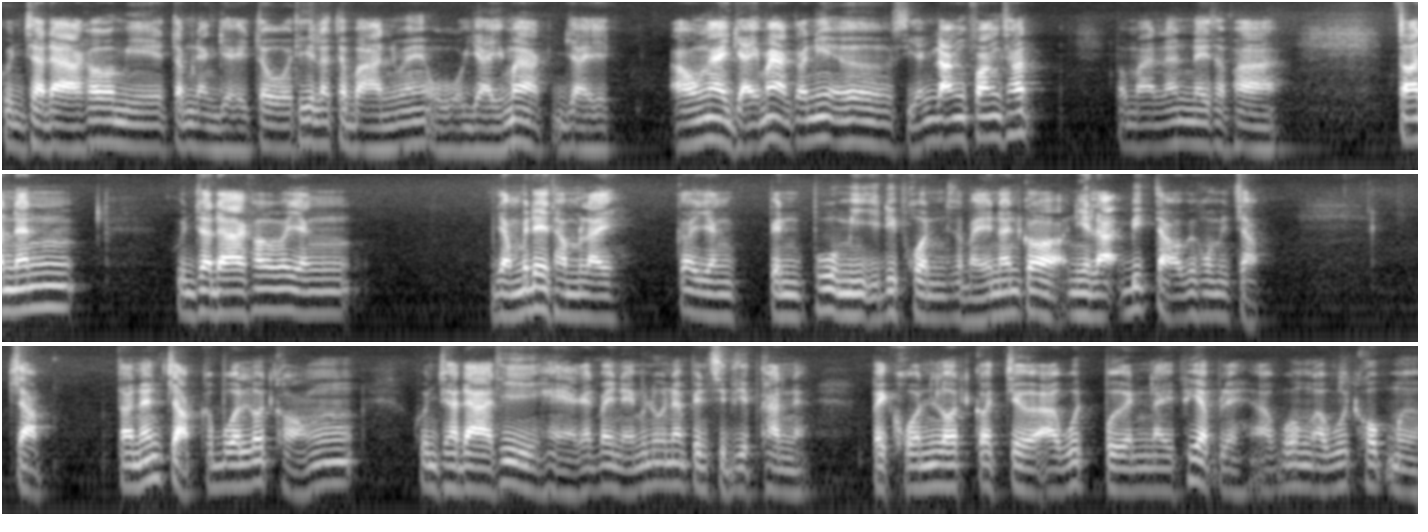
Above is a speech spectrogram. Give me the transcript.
คุณชาดาเขาก็มีตำแหน่งใหญ่โตที่รัฐบาลใช่ไหมโอ้ใหญ่มากใหญ่เอาง่ายใหญ่มากตอนนี้เออเสียงดังฟังชัด ประมาณนั้นในสภา ตอนนั้นคุณชาดาเขาก็ยังยังไม่ได้ทำอะไร ก็ยังเป็นผู้มีอิทธิพล สมัยนั้นก็นี่แหละบิ๊กเต่าเป็นคนไปจับ จับ ตอนนั้นจับขบวนรถของคุณชาดาที่แห่กันไปไหนไม่รู้นั่นเป็นสิบสิบคันน่ะไปค้นรถก็เจออาวุธปืนในเพียบเลย อาวุธอาวุธครบมือ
